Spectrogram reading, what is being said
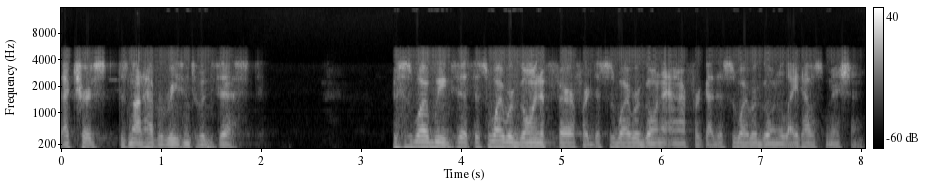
that church does not have a reason to exist. This is why we exist. This is why we're going to Fairford. This is why we're going to Africa. This is why we're going to Lighthouse Mission.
